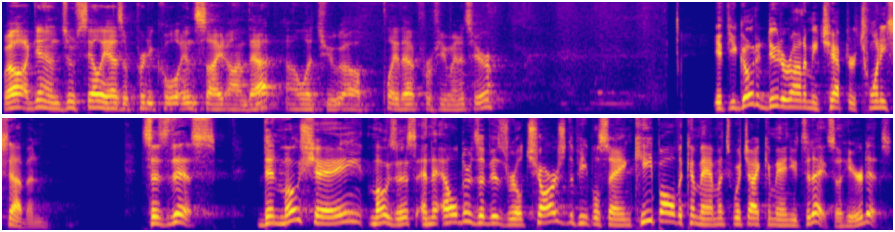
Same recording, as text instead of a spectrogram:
Well, again, Jim Staley has a pretty cool insight on that. I'll let you uh, play that for a few minutes here. If you go to Deuteronomy chapter 27, says this Then Moshe, Moses, and the elders of Israel charged the people, saying, Keep all the commandments which I command you today. So here it is.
